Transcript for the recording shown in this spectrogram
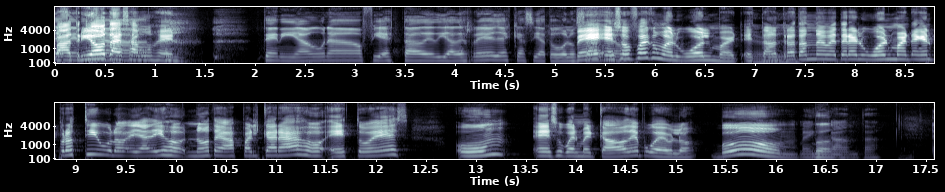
patriota tenía- esa mujer. Tenía una fiesta de Día de Reyes que hacía todos los Ve, años. eso fue como el Walmart. Estaban tratando de meter el Walmart en el prostíbulo. Ella dijo, no te vas para el carajo, esto es un eh, supermercado de pueblo. ¡Boom! Me Boom. encanta.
